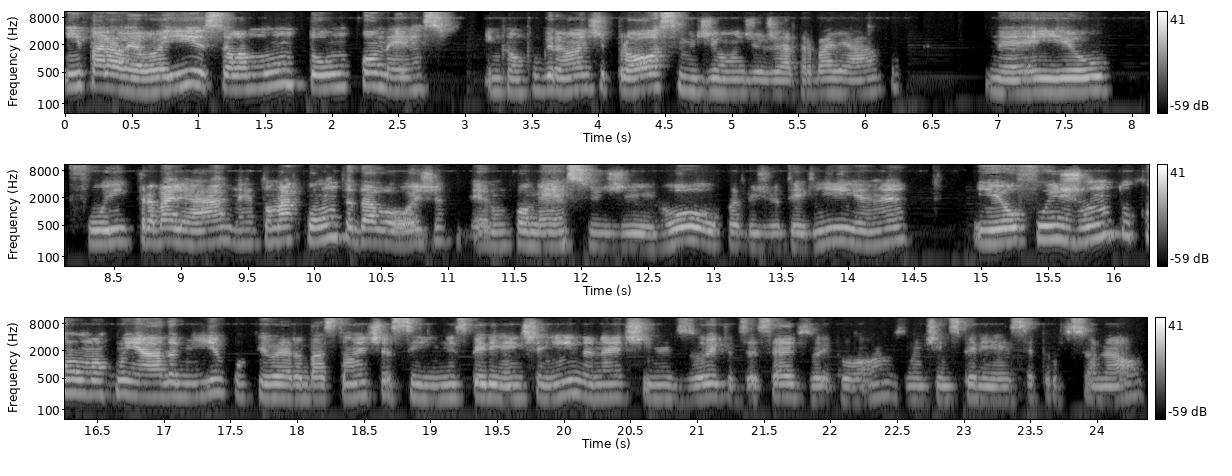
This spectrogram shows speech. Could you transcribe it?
em paralelo a isso, ela montou um comércio em Campo Grande, próximo de onde eu já trabalhava, né? E eu fui trabalhar, né, tomar conta da loja, era um comércio de roupa, bijuteria, né? E eu fui junto com uma cunhada minha, porque eu era bastante assim, inexperiente ainda, né? Tinha 18, 17, 18 anos, não tinha experiência profissional.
